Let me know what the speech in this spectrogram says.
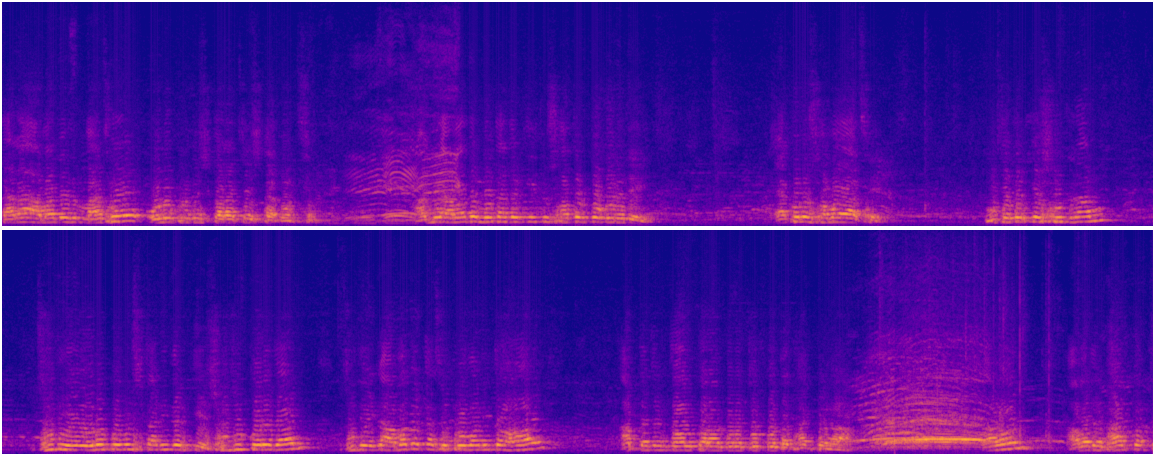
তারা আমাদের মাঝে অনুপ্রবেশ করার চেষ্টা করছে। আমি আমাদের নেতাদেরকে একটু সতর্ক করে দেই। এখনও সময় আছে। নিজেদেরকে শুধরান। যদি এই অনুপ্রবেশকারীদেরকে সুযোগ করে দেন, যদি এটা আমাদের কাছে প্রমাণিত হয়, আপনাদের দল করার কোনো যোগ্যতা থাকবে না। কারণ আমাদের ভারপ্রাপ্ত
